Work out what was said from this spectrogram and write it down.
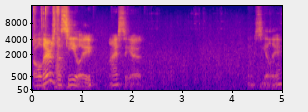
Oh, there's the Seelie. I see it. Big Seelie.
